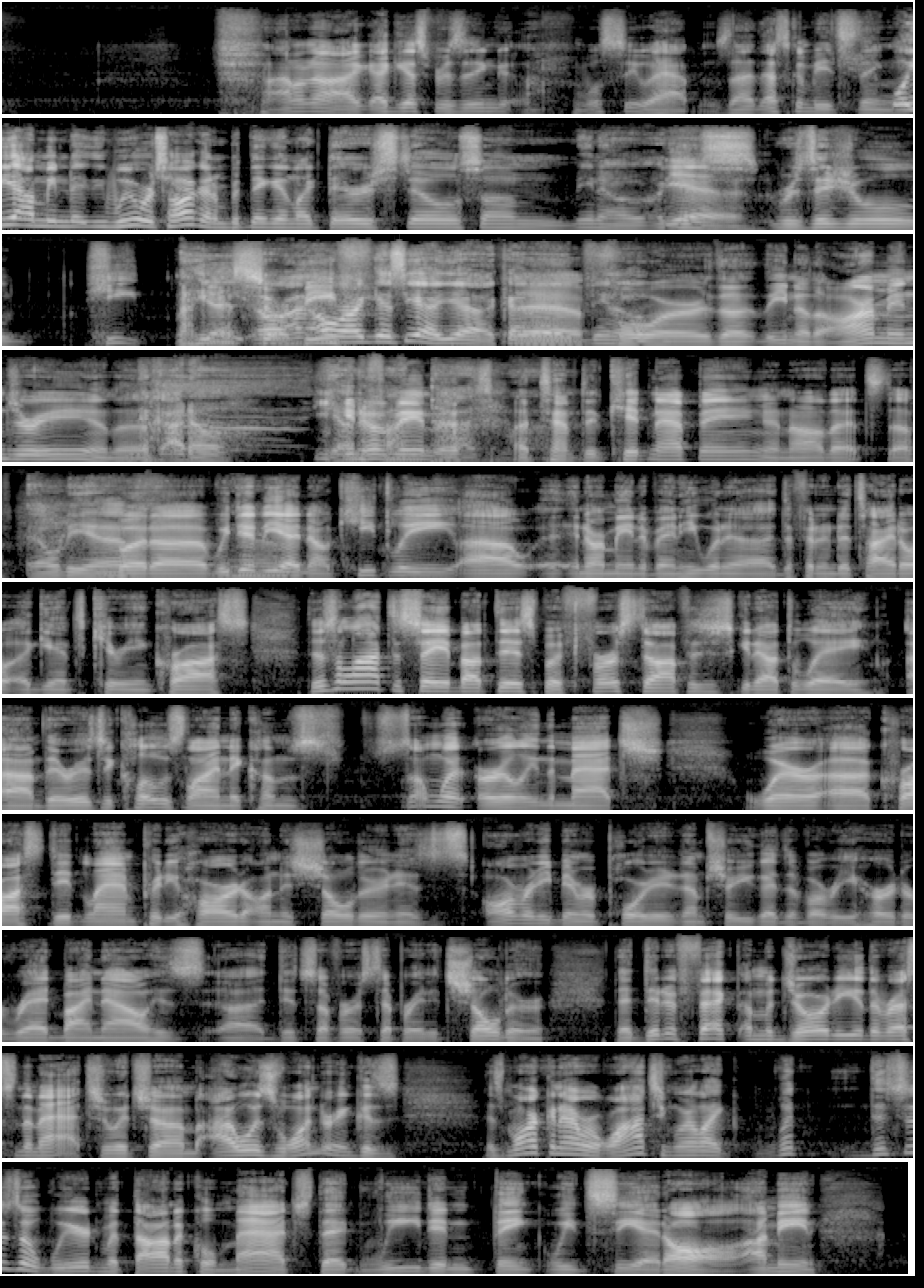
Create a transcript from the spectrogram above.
I don't know. I, I guess Brazil. We'll see what happens. That, that's gonna be its thing. Well, yeah, I mean, we were talking, but thinking like there's still some, you know, I guess residual heat. I heat, guess or, or, or I guess, yeah, yeah, kind yeah, of, know, for the you know the arm injury and the gotta, you know what I mean the attempted kidnapping and all that stuff. LDF, But uh, we did yeah. yeah no Keith Lee uh, in our main event he went uh, defended the title against Karrion Kross. There's a lot to say about this, but first off, let's just get out the way. Um, there is a clothesline that comes somewhat early in the match. Where uh, Kross did land pretty hard on his shoulder and has already been reported. and I'm sure you guys have already heard or read by now. His uh, did suffer a separated shoulder that did affect a majority of the rest of the match, which um, I was wondering because as Mark and I were watching, we're like, what? This is a weird methodical match that we didn't think we'd see at all. I mean,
